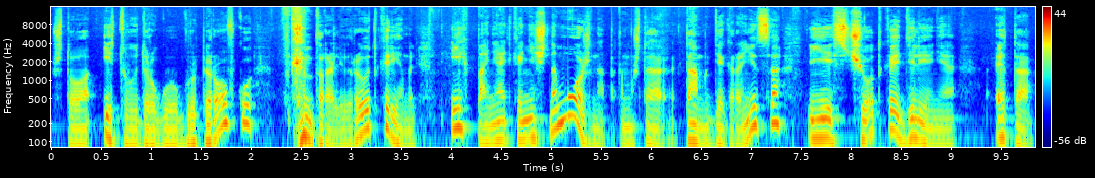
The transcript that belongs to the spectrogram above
что и ту, и другую группировку контролирует Кремль. Их понять, конечно, можно, потому что там, где граница, есть четкое деление. Это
